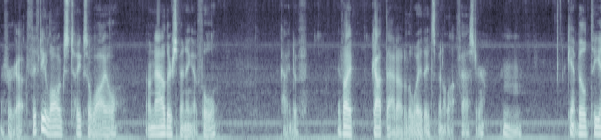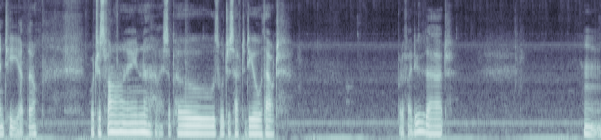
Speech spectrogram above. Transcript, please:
I forgot. 50 logs takes a while. Oh, now they're spinning at full. Kind of. If I got that out of the way, they'd spin a lot faster. Hmm. Can't build TNT yet, though. Which is fine. I suppose we'll just have to deal without. But if I do that... Hmm.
